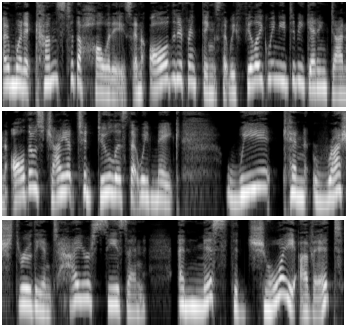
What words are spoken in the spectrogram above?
And when it comes to the holidays and all the different things that we feel like we need to be getting done, all those giant to-do lists that we make, we can rush through the entire season and miss the joy of it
